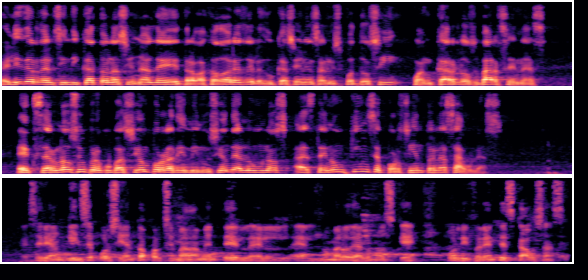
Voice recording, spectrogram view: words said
El líder del Sindicato Nacional de Trabajadores de la Educación en San Luis Potosí, Juan Carlos Bárcenas, externó su preocupación por la disminución de alumnos hasta en un 15% en las aulas. Sería un 15% aproximadamente el, número de alumnos que por diferentes causas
